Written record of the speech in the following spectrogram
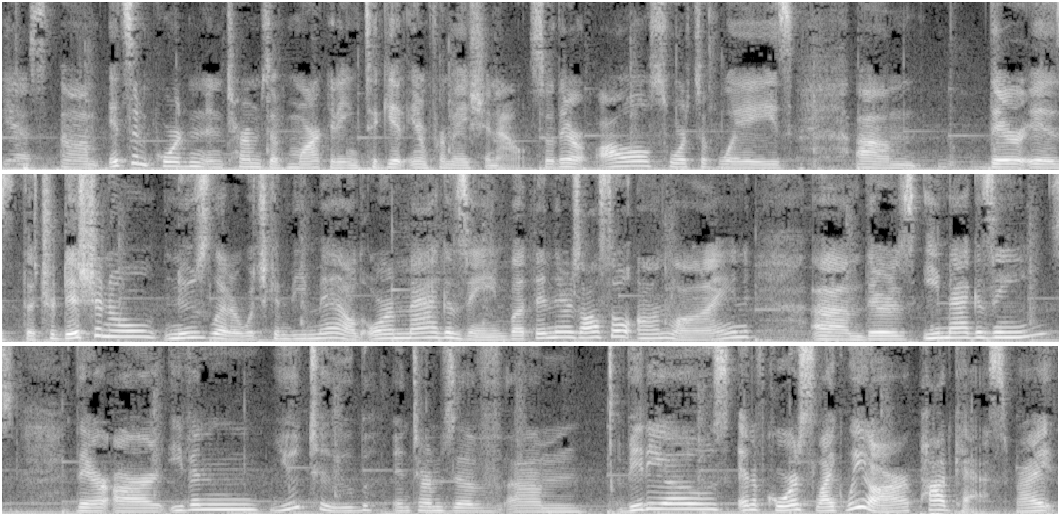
Yes, um, it's important in terms of marketing to get information out. So there are all sorts of ways. Um, there is the traditional newsletter, which can be mailed, or a magazine, but then there's also online. Um, there's e magazines. There are even YouTube in terms of um, videos, and of course, like we are, podcasts, right?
